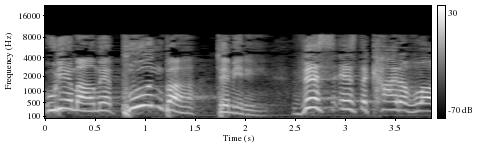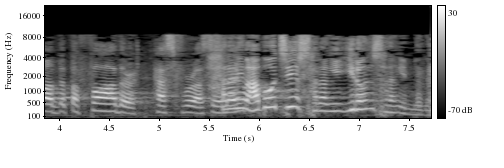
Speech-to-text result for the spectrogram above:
우리의 마음에 부은 바 되미니 This is the kind of love that the Father has for us. 하나님 아버지의 사랑이 이런 사랑입니다.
